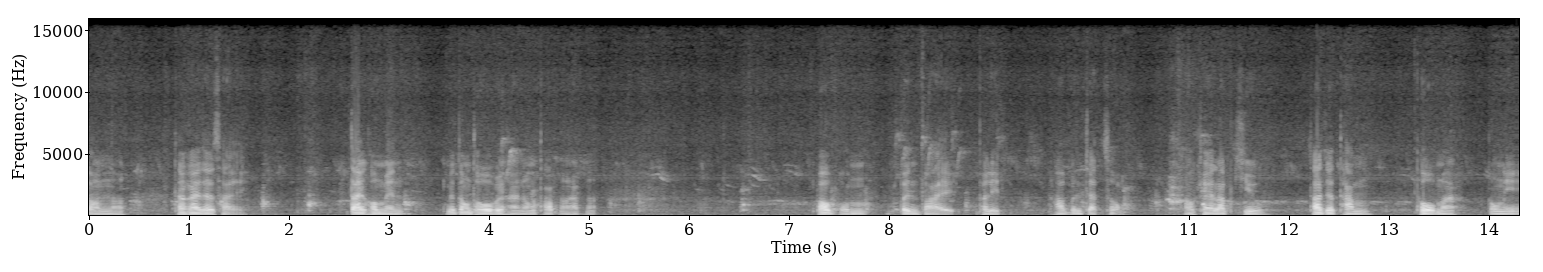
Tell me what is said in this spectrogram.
ต้อมเนาะถ้าใครจะใส่ใต้คอมเมนต์ไม่ต้องโทรไปหาน้องท็อปนะครับนะเพราะผมเป็นฝ่ายผลิตเขาเป็นจัดส่งเขาแค่รับคิว ถ้าจะทำ โทรมาตรงนี้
